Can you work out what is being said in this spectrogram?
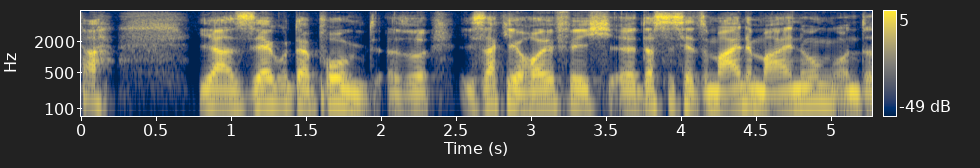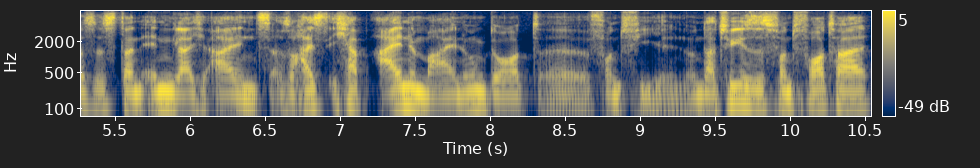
Ja, ja, sehr guter Punkt. Also ich sage hier häufig, äh, das ist jetzt meine Meinung und das ist dann n gleich 1. Also heißt, ich habe eine Meinung dort äh, von vielen. Und natürlich ist es von Vorteil,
